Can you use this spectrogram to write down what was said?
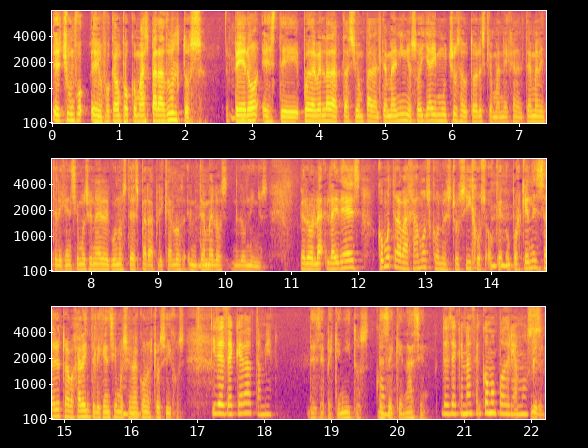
hecho un fo- enfocado un poco más para adultos, pero este puede haber la adaptación para el tema de niños. Hoy ya hay muchos autores que manejan el tema de la inteligencia emocional y algunos test para aplicarlos en el tema de los, niños. Pero la, la idea es cómo trabajamos con nuestros hijos o, qué- o por qué es necesario trabajar la inteligencia emocional con nuestros hijos. ¿Y desde qué edad también? Desde pequeñitos, ¿Cómo? desde que nacen. Desde que nacen, ¿cómo podríamos? Miren,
